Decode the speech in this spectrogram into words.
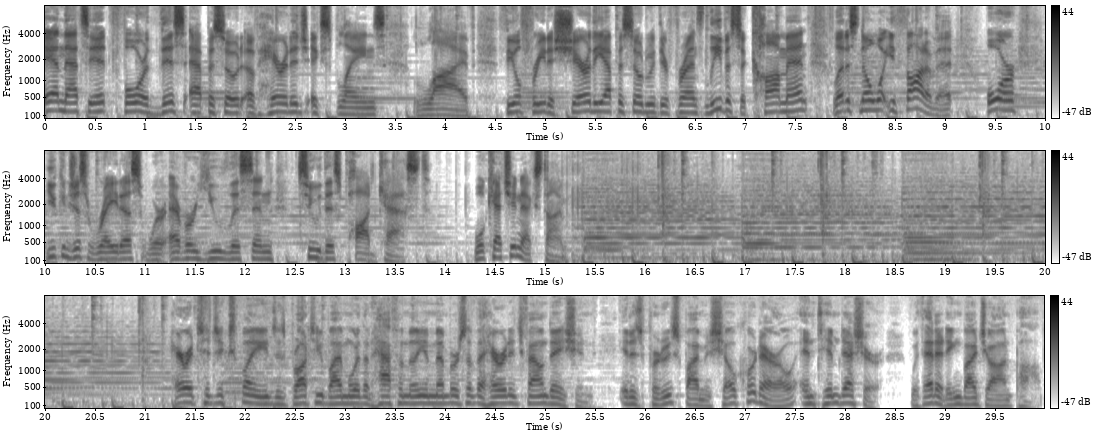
And that's it for this episode of Heritage Explains Live. Feel free to share the episode with your friends, leave us a comment, let us know what you thought of it, or you can just rate us wherever you listen to this podcast. We'll catch you next time. Heritage Explains is brought to you by more than half a million members of the Heritage Foundation. It is produced by Michelle Cordero and Tim Doescher with editing by John Popp.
